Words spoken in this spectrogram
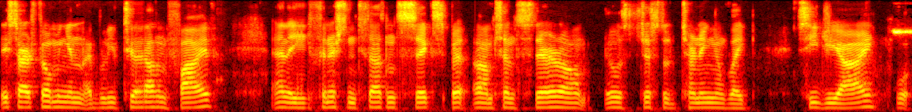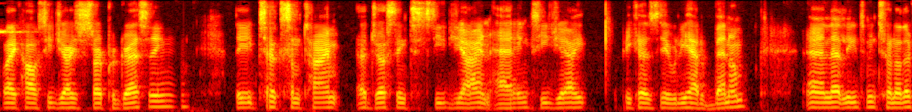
They started filming in I believe 2005, and they finished in 2006. But um since there um it was just a turning of like CGI, like how CGI started progressing. They took some time adjusting to CGI and adding CGI because they really had Venom, and that leads me to another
